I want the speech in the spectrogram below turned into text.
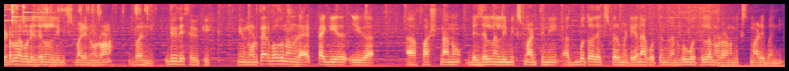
ಪೆಟ್ರೋಲ್ ಹಾಗೂ ಡೀಸೆಲ್ನಲ್ಲಿ ಮಿಕ್ಸ್ ಮಾಡಿ ನೋಡೋಣ. ಬನ್ನಿ. ಇದು ಇದೆ ಫೆವಿಕಿಕ್ ನೀವು ನೋಡ್ತಾ ಇರ್ಬೋದು, ನಾನು ಡೈರೆಕ್ಟಾಗಿ ಈಗ ಫಸ್ಟ್ ನಾನು ಡೀಸೆಲ್ನಲ್ಲಿ ಮಿಕ್ಸ್ ಮಾಡ್ತೀನಿ. ಅದ್ಭುತವಾದ ಎಕ್ಸ್ಪೆರಿಮೆಂಟ್ ಏನಾಗುತ್ತೆ ಅಂತ ನನಗೂ ಗೊತ್ತಿಲ್ಲ. ನೋಡೋಣ ಮಿಕ್ಸ್ ಮಾಡಿ, ಬನ್ನಿ.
